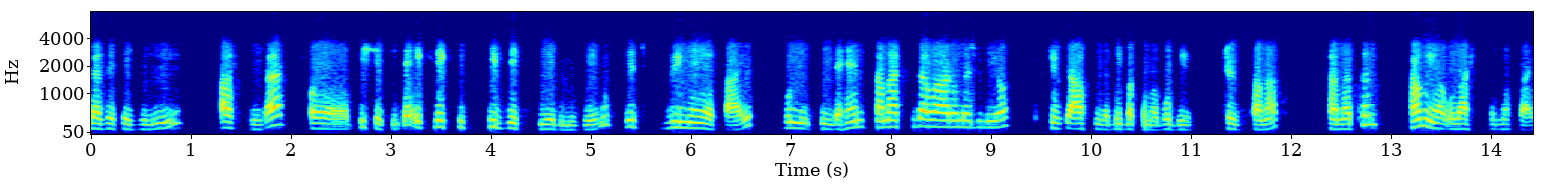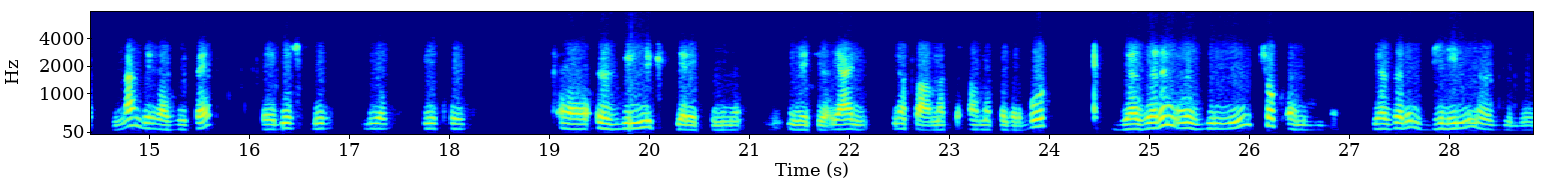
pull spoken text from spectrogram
gazeteciliği aslında e, bir şekilde eklektik hibrit diyebileceğimiz bir bünyeye sahip. Bunun içinde hem sanatçı da var olabiliyor. Çünkü aslında bir bakıma bu bir tür sanat. Sanatın kamuya ulaştırılması açısından bir vazife, e, bir bir bir bir tür e, özgünlük gereksinimi üretiyor. Yani nasıl anlat, anlatılır bu? Yazarın özgünlüğü çok önemli. Yazarın dilinin özgürlüğü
